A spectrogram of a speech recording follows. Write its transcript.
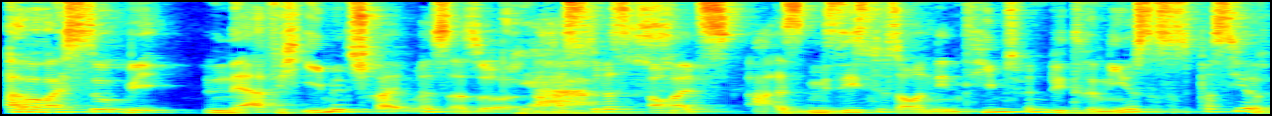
Aber weißt du, wie nervig E-Mails schreiben ist? Also ja, hast du das auch als, also siehst du es auch in den Teams, wenn du die trainierst, dass das passiert?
